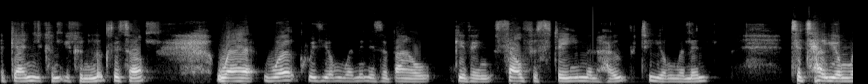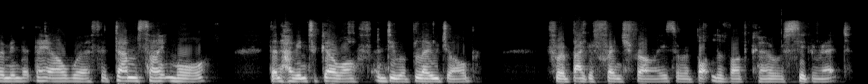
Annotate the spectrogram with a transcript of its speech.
Again, you can you can look this up, where work with young women is about giving self esteem and hope to young women, to tell young women that they are worth a damn sight more than having to go off and do a blow job for a bag of French fries or a bottle of vodka or a cigarette.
